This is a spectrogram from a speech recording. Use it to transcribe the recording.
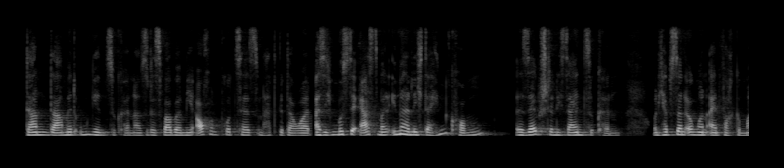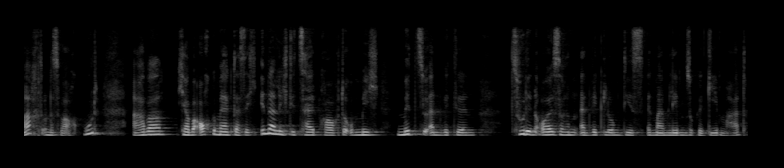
dann damit umgehen zu können. Also das war bei mir auch ein Prozess und hat gedauert. Also ich musste erstmal innerlich dahin kommen, äh, selbstständig sein zu können. Und ich habe es dann irgendwann einfach gemacht und es war auch gut. Aber ich habe auch gemerkt, dass ich innerlich die Zeit brauchte, um mich mitzuentwickeln, zu den äußeren Entwicklungen, die es in meinem Leben so gegeben hat.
